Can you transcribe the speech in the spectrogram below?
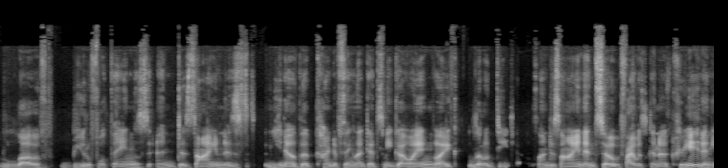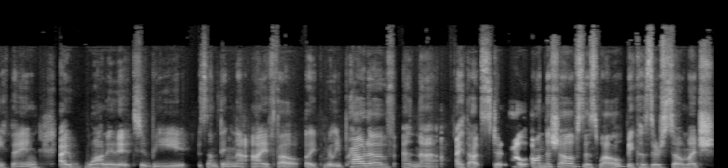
love beautiful things and design is, you know, the kind of thing that gets me going, like little details on design. And so if I was going to create anything, I wanted it to be something that I felt like really proud of and that I thought stood out on the shelves as well, because there's so much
